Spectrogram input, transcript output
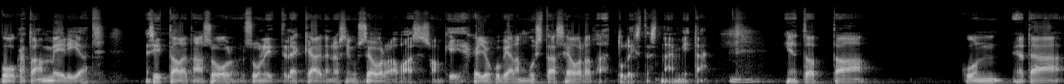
puukataan mediat, ja sitten aletaan su- suunnittelemaan käytännössä niin seuraavaa sesonkin. Ehkä joku vielä muistaa seurata, että tuliko tästä näin mitä. Mm. Ja, tota, kun, ja tää,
